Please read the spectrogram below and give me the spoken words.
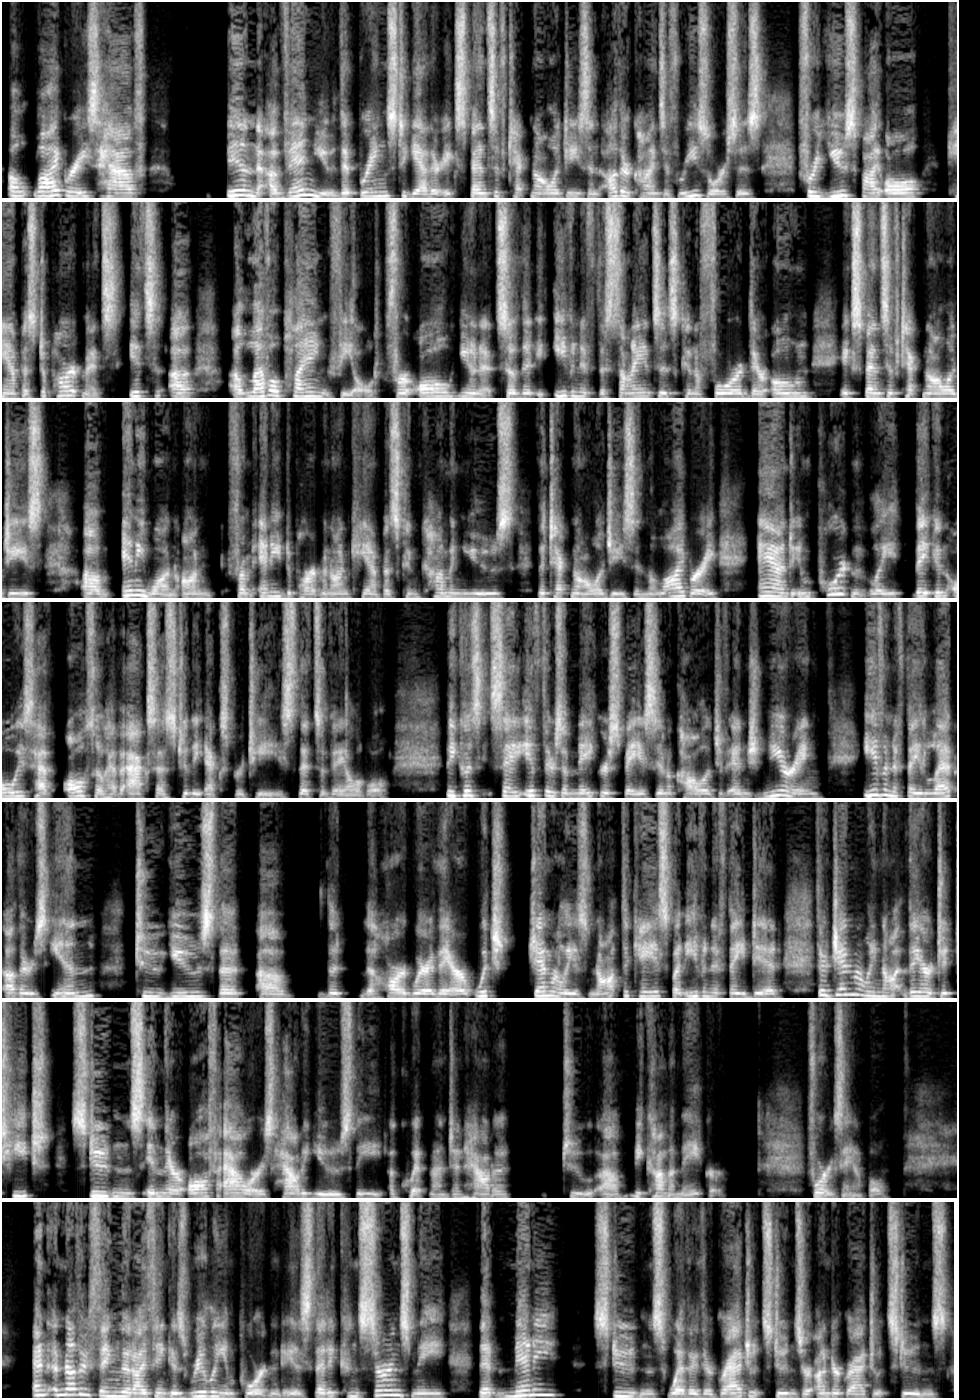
Uh, libraries have been a venue that brings together expensive technologies and other kinds of resources for use by all campus departments. It's a, a, level playing field for all units so that even if the sciences can afford their own expensive technologies, um, anyone on from any department on campus can come and use the technologies in the library. And importantly, they can always have also have access to the expertise that's available. Because say if there's a makerspace in a college of engineering, even if they let others in to use the, uh, the, the hardware there, which generally is not the case, but even if they did, they're generally not there to teach students in their off hours how to use the equipment and how to, to uh, become a maker, for example. And another thing that I think is really important is that it concerns me that many students, whether they're graduate students or undergraduate students,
